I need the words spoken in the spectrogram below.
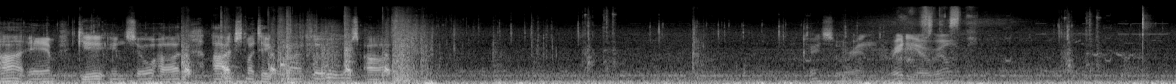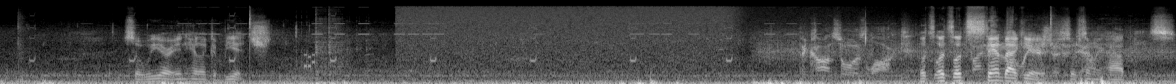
I am getting so hot, I just might take my clothes off. Okay, so we're in the radio room. So we are in here like a bitch. The console is locked. Let's let's let's Find stand back here so if something happens.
